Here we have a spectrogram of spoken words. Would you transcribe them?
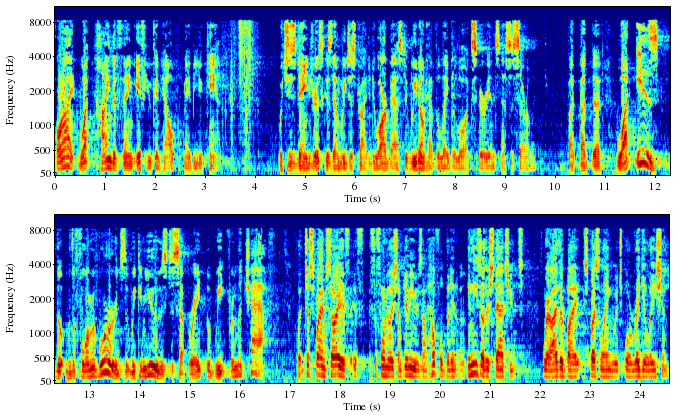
All right, what kind of thing, if you can help, maybe you can't, which is dangerous because then we just try to do our best and we don't have the labor law experience necessarily. But, but uh, what is the, the form of words that we can use to separate the wheat from the chaff? But Justice Breyer, I'm sorry if, if, if, the formulation I'm giving you is not helpful, but in, in these other statutes, where either by express language or regulation,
